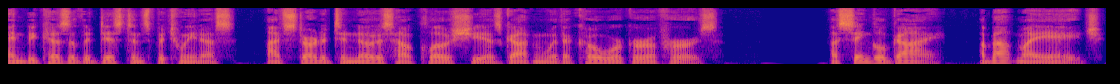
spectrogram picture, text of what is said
And because of the distance between us, I've started to notice how close she has gotten with a coworker of hers. A single guy, about my age.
